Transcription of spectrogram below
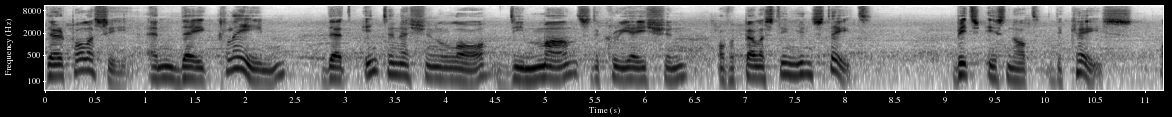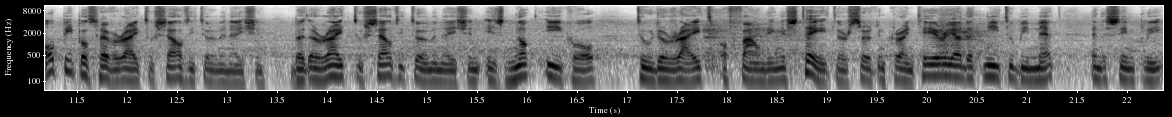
their policy, and they claim that international law demands the creation of a Palestinian state, which is not the case. All peoples have a right to self determination, But a right to self determination is not equal to the right of founding a state. There are certain criteria that need to be met, and they simply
